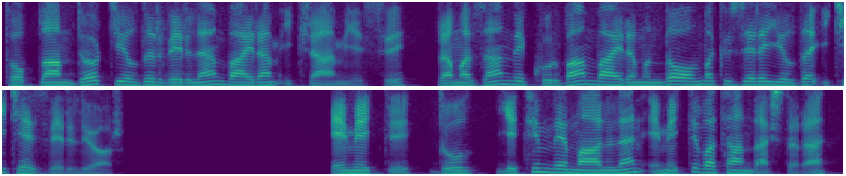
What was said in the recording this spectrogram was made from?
Toplam 4 yıldır verilen bayram ikramiyesi, Ramazan ve Kurban Bayramı'nda olmak üzere yılda iki kez veriliyor. Emekli, dul, yetim ve mağlulen emekli vatandaşlara,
